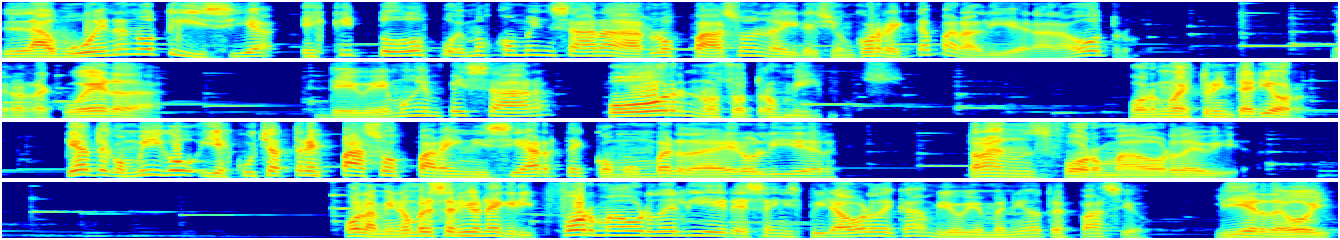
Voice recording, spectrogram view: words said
la buena noticia es que todos podemos comenzar a dar los pasos en la dirección correcta para liderar a otros. Pero recuerda, debemos empezar por nosotros mismos, por nuestro interior. Quédate conmigo y escucha tres pasos para iniciarte como un verdadero líder transformador de vida. Hola, mi nombre es Sergio Negri, formador de líderes e inspirador de cambio. Bienvenido a tu espacio, líder de hoy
